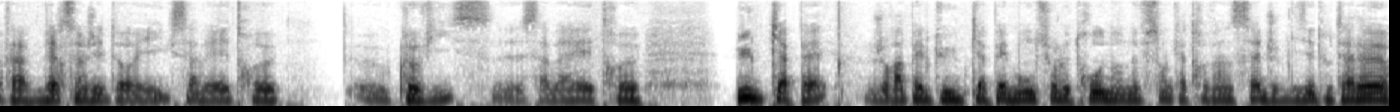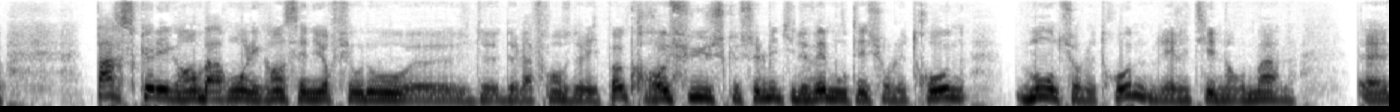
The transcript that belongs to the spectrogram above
enfin Vercingétorix, ça va être Clovis, ça va être Hugues Capet. Je rappelle que Hugues Capet monte sur le trône en 987, je le disais tout à l'heure, parce que les grands barons, les grands seigneurs féodaux euh, de, la France de l'époque refusent que celui qui devait monter sur le trône monte sur le trône, l'héritier normal euh,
